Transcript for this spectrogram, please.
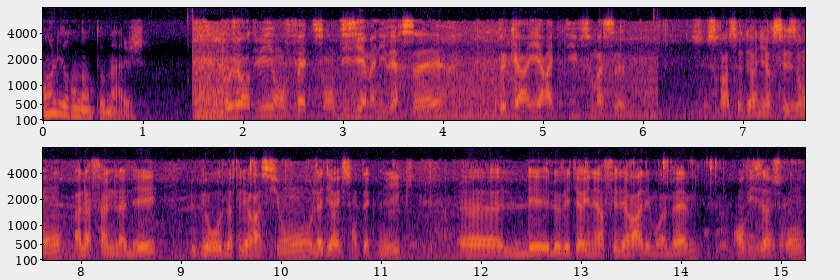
en lui rendant hommage. Aujourd'hui, on fête son dixième anniversaire de carrière active sous ma selle. Ce sera sa dernière saison. À la fin de l'année, le bureau de la fédération, la direction technique, euh, le vétérinaire fédéral et moi-même envisagerons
